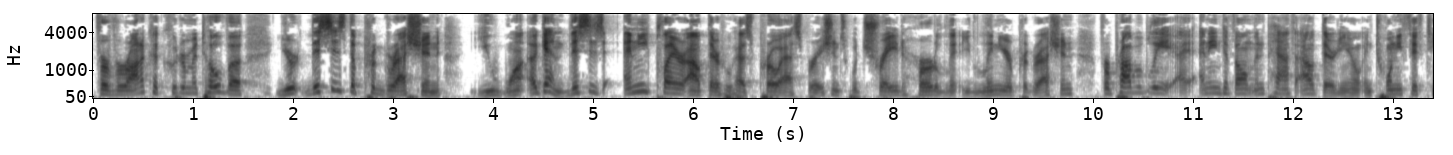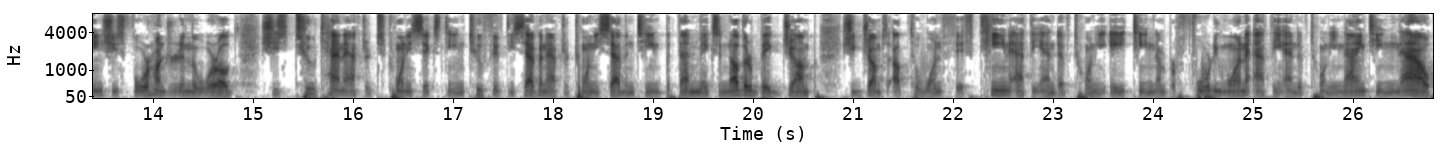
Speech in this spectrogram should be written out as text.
for Veronika Kudermetova, you're, this is the progression you want again this is any player out there who has pro aspirations would trade her li- linear progression for probably any development path out there. You know in 2015 she's 400 in the world. She's 210 after 2016 257 after 2017 but then makes another big jump. She jumps up to 115 at the end of 2018 number 41 at the end of 2019 now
